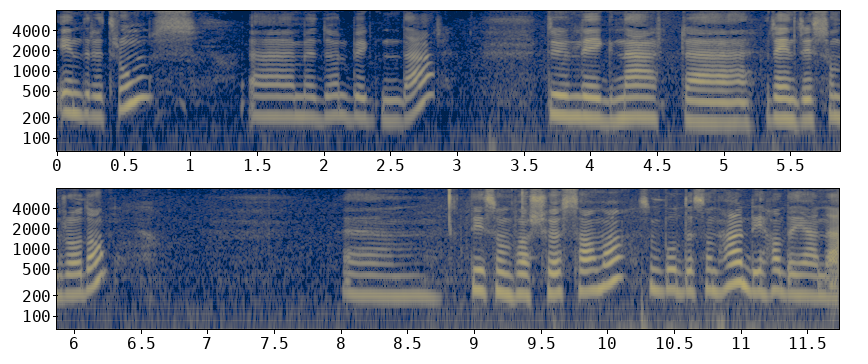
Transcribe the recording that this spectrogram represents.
Indre Troms, eh, med Dølbygden der. Du ligger nært eh, reindriftsområdene. Um, de som var sjøsamer, som bodde sånn her, de hadde gjerne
